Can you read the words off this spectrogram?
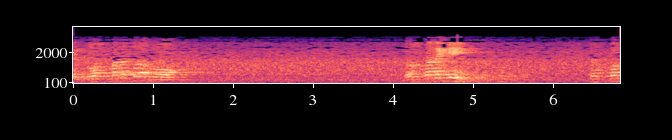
এই দোষ মানে তো রোগ। মানে কি? কোন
